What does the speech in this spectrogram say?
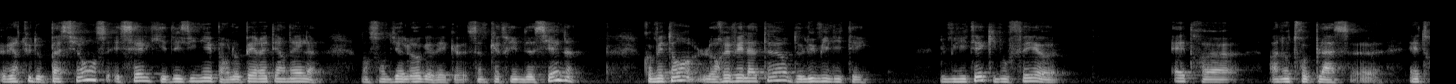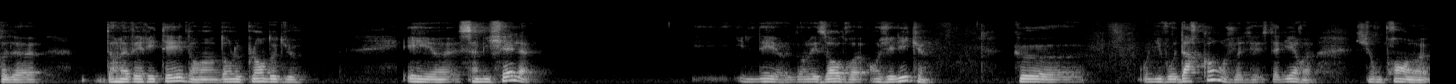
vertu de patience est celle qui est désignée par le Père éternel dans son dialogue avec Sainte Catherine de Sienne comme étant le révélateur de l'humilité. L'humilité qui nous fait être à notre place, être dans la vérité, dans le plan de Dieu. Et euh, Saint Michel, il n'est euh, dans les ordres angéliques que euh, au niveau d'archange, c'est-à-dire si on prend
